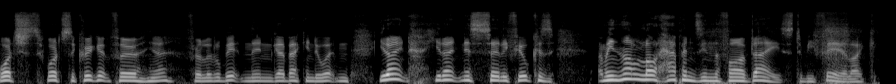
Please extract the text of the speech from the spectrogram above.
watch watch the cricket for, you know, for a little bit and then go back into it and you don't you don't necessarily feel cuz I mean, not a lot happens in the 5 days to be fair. Like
